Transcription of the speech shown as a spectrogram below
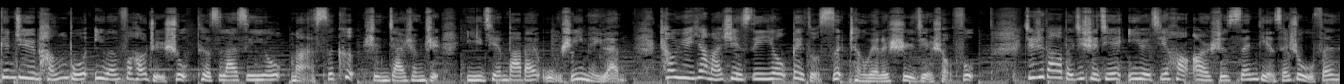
根据庞博亿万富豪指数，特斯拉 CEO 马斯克身家升至一千八百五十亿美元，超越亚马逊 CEO 贝佐斯，成为了世界首富。截止到北京时间一月七号二十三点三十五分，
